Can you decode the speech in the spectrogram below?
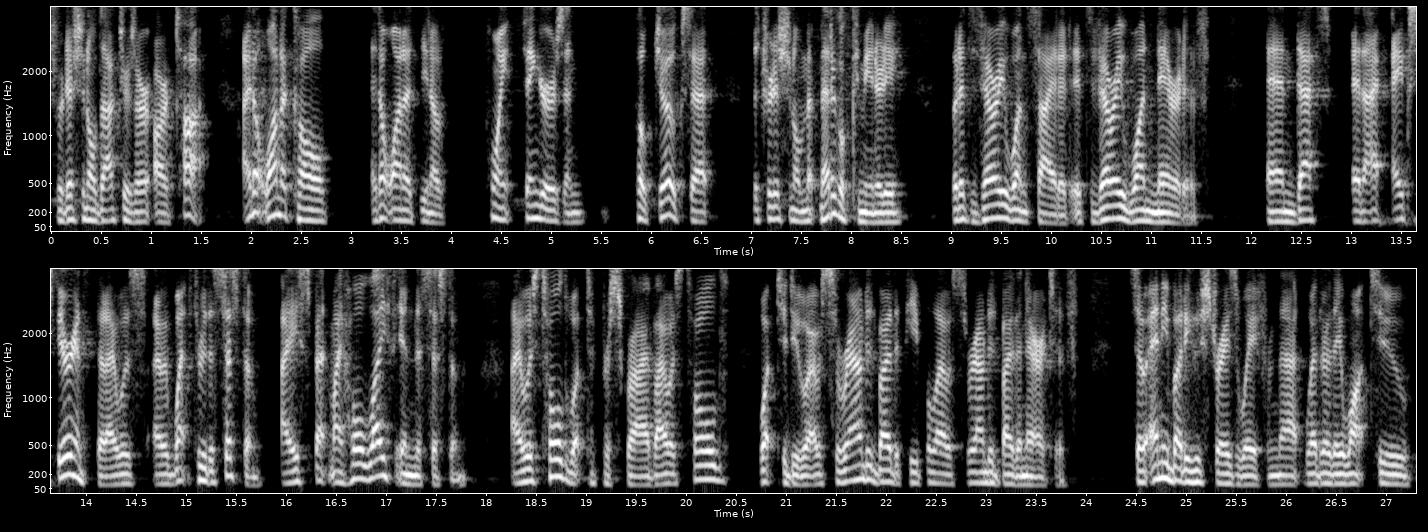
traditional doctors are, are taught. I don't want to call, I don't want to, you know, point fingers and poke jokes at the traditional medical community, but it's very one sided. It's very one narrative and that's and I, I experienced that. I was I went through the system. I spent my whole life in the system. I was told what to prescribe. I was told what to do. I was surrounded by the people. I was surrounded by the narrative. So anybody who strays away from that, whether they want to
